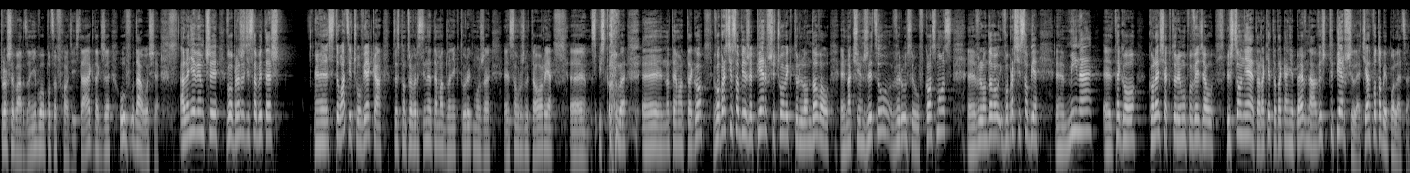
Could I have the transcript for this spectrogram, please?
proszę bardzo bardzo, nie było po co wchodzić, tak? Także uf, udało się. Ale nie wiem, czy wyobrażacie sobie też E, sytuacje człowieka to jest kontrowersyjny temat dla niektórych, może e, są różne teorie e, spiskowe na temat tego. Wyobraźcie sobie, że pierwszy człowiek, który lądował na Księżycu, wyrósł w kosmos, wylądował i wyobraźcie sobie minę tego kolesia, który mu powiedział, wiesz co, nie, ta rakieta taka niepewna, wiesz, ty pierwszy leć, ja po tobie polecę.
